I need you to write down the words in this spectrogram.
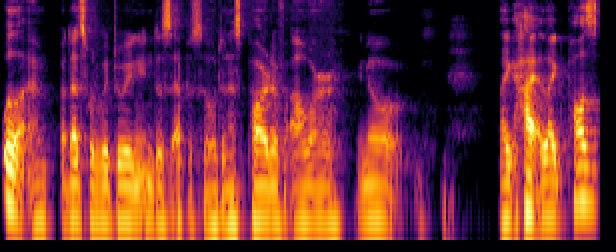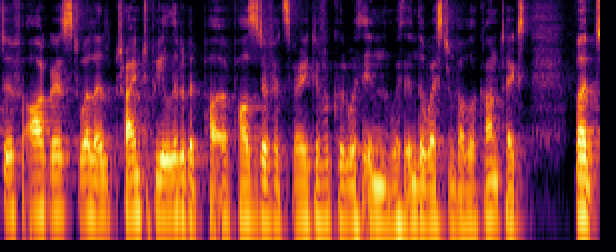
Well, um, but that's what we're doing in this episode, and as part of our, you know, like high, like positive August. Well, uh, trying to be a little bit po- uh, positive. It's very difficult within within the Western bubble context, but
